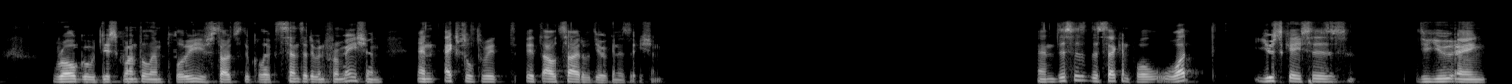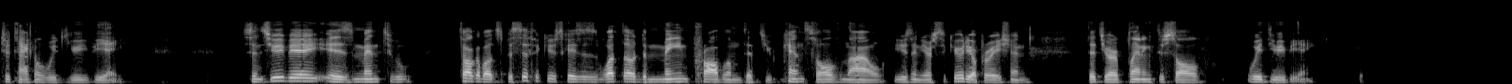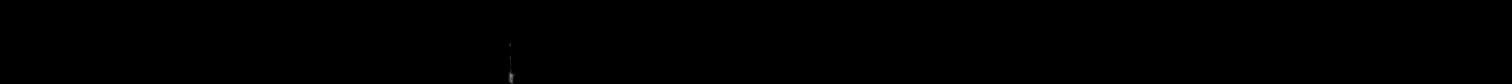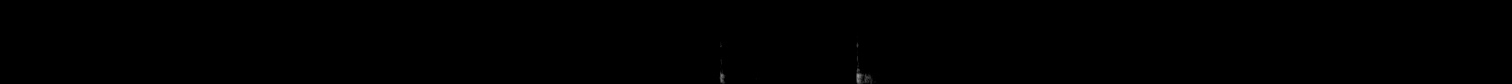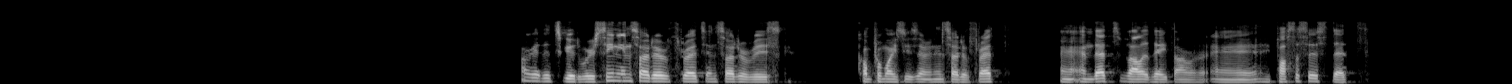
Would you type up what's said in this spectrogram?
rogue or disgruntled employee who starts to collect sensitive information and exfiltrate it outside of the organization. And this is the second poll. What use cases do you aim to tackle with UEBA? Since UEBA is meant to talk about specific use cases, what are the main problems that you can solve now using your security operation that you are planning to solve with UEBA? Okay, that's good. We're seeing insider threats, insider risk, compromised user, and insider threat, and that validate our uh, hypothesis that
